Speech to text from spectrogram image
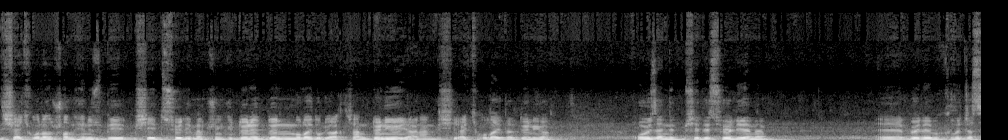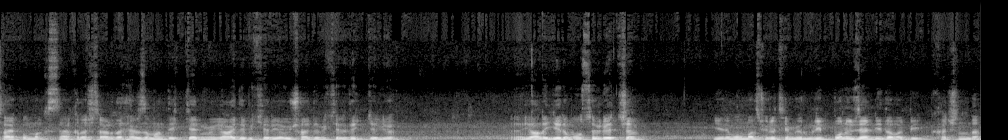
Dişi erkek oranı şu an henüz bir, bir şey söyleyemem çünkü döne, dönme olayı da oluyor artık. Yani dönüyor yani. Hani dişi erkek olayı da dönüyor. O yüzden net bir şey de söyleyemem. Ee, böyle bir kılıca sahip olmak isteyen arkadaşlar da her zaman denk gelmiyor. Ya ayda bir kere ya üç ayda bir kere denk geliyor. Ee, yani yerim olsa üreteceğim. Yerim olmazsa üretemiyorum. Ribbon özelliği de var birkaçında.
